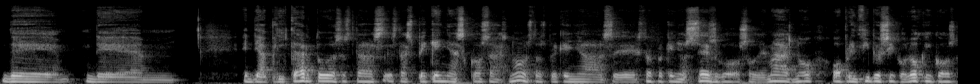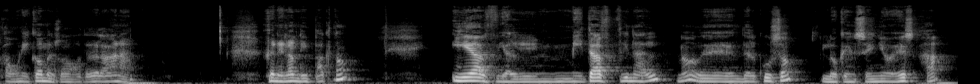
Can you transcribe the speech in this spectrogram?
de, de, em, de aplicar todas estas, estas pequeñas cosas, ¿no? Estos, pequeñas, eh, estos pequeños sesgos o demás, ¿no? O principios psicológicos a un e-commerce o como te dé la gana, generando impacto. Y hacia el mitad final ¿no? de- del curso, lo que enseño es a,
